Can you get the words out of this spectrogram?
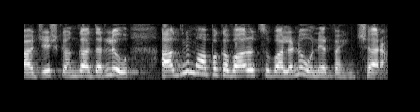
రాజేష్ గంగాధర్లు అగ్నిమాపక వారోత్సవాలను నిర్వహించారు.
